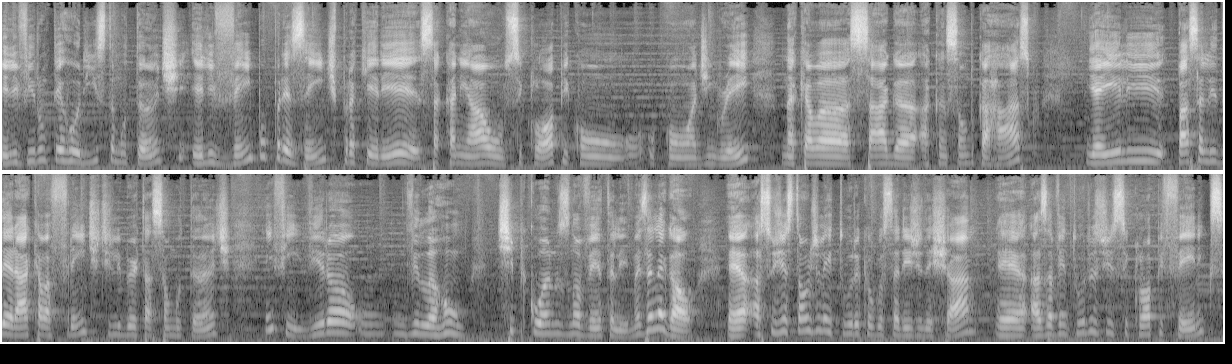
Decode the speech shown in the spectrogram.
ele vira um terrorista mutante, ele vem pro presente para querer sacanear o Ciclope com, com a Jean Grey naquela saga A Canção do Carrasco. E aí ele passa a liderar aquela frente de libertação mutante. Enfim, vira um, um vilão típico anos 90 ali. Mas é legal. É, a sugestão de leitura que eu gostaria de deixar é As Aventuras de Ciclope Fênix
